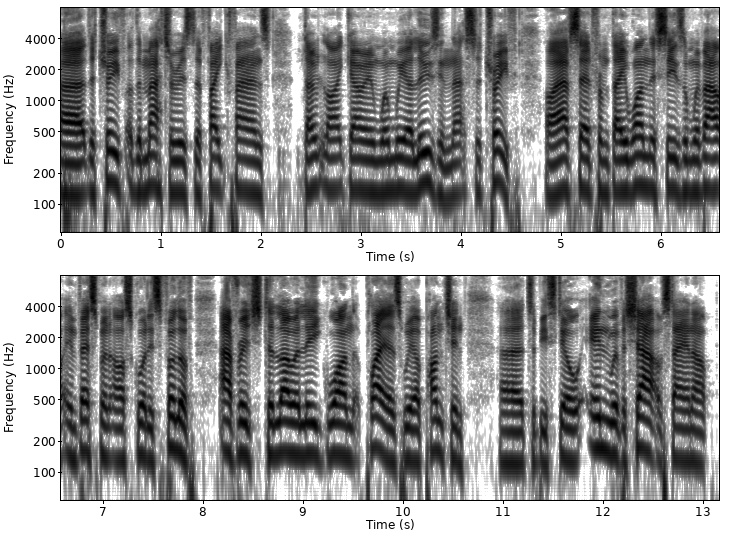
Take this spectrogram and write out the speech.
Uh, the truth of the matter is the fake fans don't like going when we are losing. That's the truth. I have said from day one this season, without investment, our squad is full of average to lower League One players. We are punching uh, to be still in with a shout of staying up,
